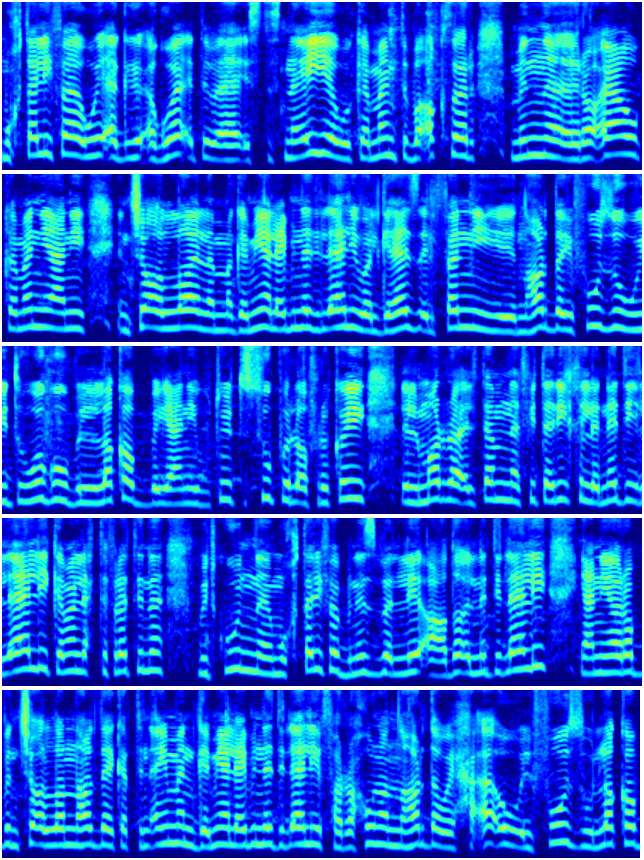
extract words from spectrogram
مختلفة وأجواء تبقى استثنائية وكمان تبقى أكثر من رائعة. وكمان يعني إن شاء الله لما جميع لاعبي النادي الأهلي والجهاز الفني النهارده يفوزوا ويتوجوا باللقب يعني بطولة السوبر الأفريقي للمرة الثامنة في تاريخ النادي الأهلي كمان الاحتفالات هنا بتكون مختلفة بالنسبة لأعضاء النادي الأهلي. يعني يا رب إن شاء الله النهارده يا كابتن أيمن جميع لاعبي النادي الأهلي يفرحونا النهارده ويحققوا الفوز واللقب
